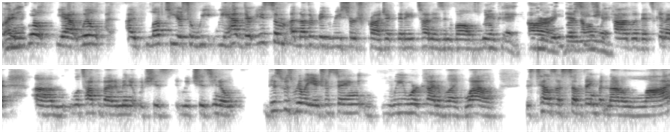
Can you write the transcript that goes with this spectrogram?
I mean- Will, yeah, Will, I- I'd love to hear, so we, we had, there is some, another big research project that Eitan is involved with. Okay, all the right, then University of. Chicago that's gonna, um, we'll talk about in a minute, which is, which is, you know, this was really interesting. We were kind of like, wow, this tells us something, but not a lot.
